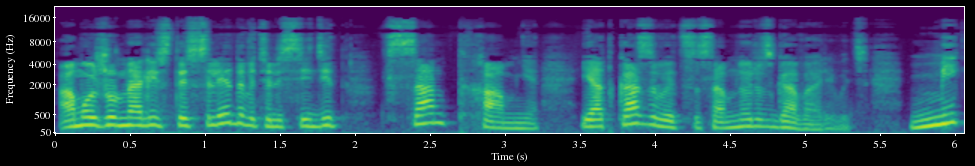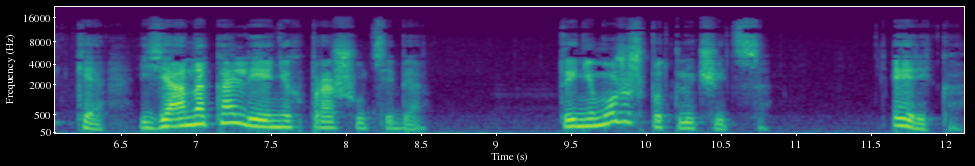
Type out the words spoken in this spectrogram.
А мой журналист-исследователь сидит в Сандхамне и отказывается со мной разговаривать. Микке, я на коленях прошу тебя. Ты не можешь подключиться? Эрика.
